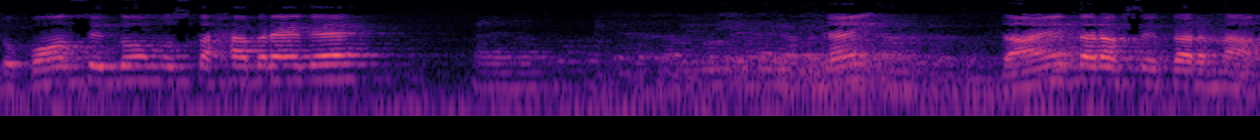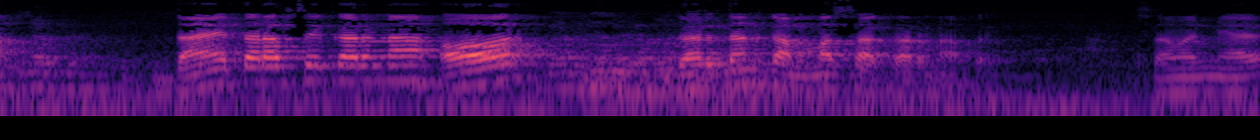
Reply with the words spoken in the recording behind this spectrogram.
تو کون سے دو مستحب رہ گئے؟ نہیں، دائیں طرف سے کرنا۔ دائیں طرف سے کرنا اور گردن کا مسا کرنا بھائی۔ سمجھ میں آیا؟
